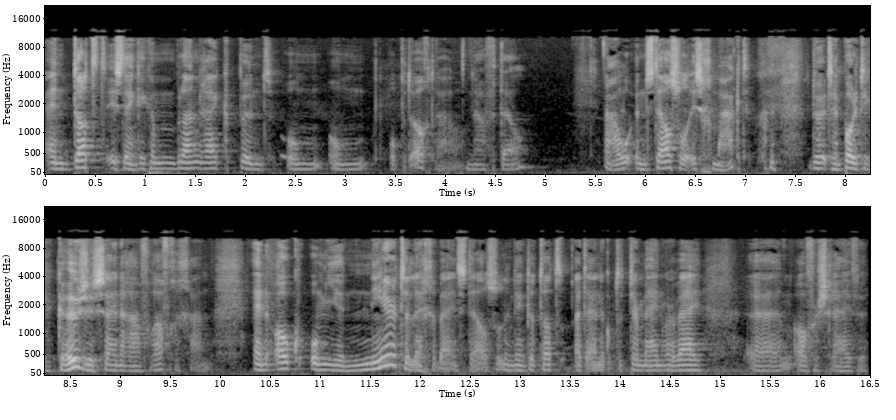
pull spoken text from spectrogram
en dat is denk ik een belangrijk punt om, om op het oog te houden. Nou, vertel. Nou, een stelsel is gemaakt. Door zijn politieke keuzes zijn eraan vooraf gegaan. En ook om je neer te leggen bij een stelsel. En ik denk dat dat uiteindelijk op de termijn waar wij ehm, over schrijven.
